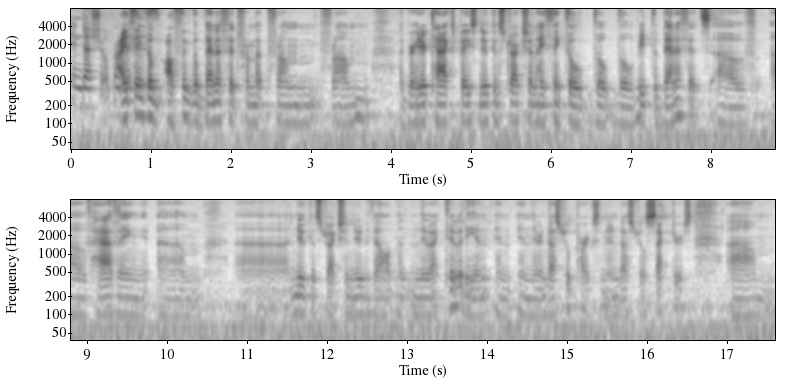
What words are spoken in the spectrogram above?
industrial I purposes? think they'll, I think they'll benefit from it- from from a greater tax base, new construction. I think they'll they'll, they'll reap the benefits of of having um, uh, new construction, new development, and new activity in, in, in their industrial parks and industrial sectors. Um,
